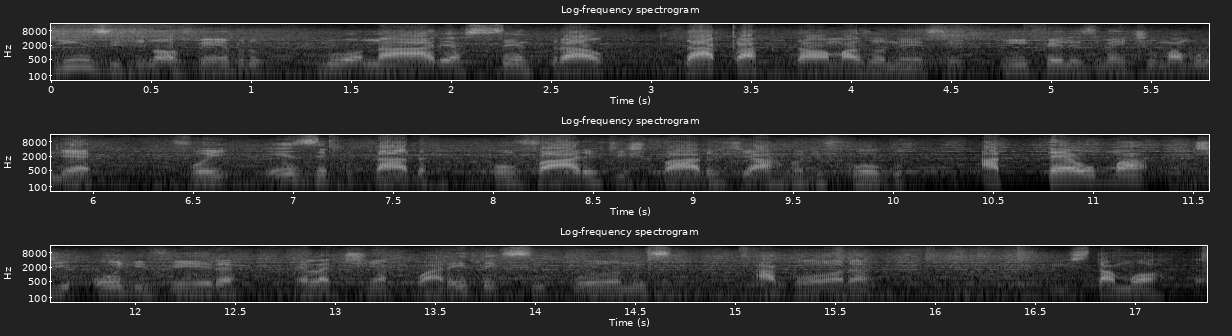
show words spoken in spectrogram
15 de novembro, no, na área central da capital amazonense. Infelizmente, uma mulher foi executada com vários disparos de arma de fogo. A Thelma de Oliveira, ela tinha 45 anos, agora está morta.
